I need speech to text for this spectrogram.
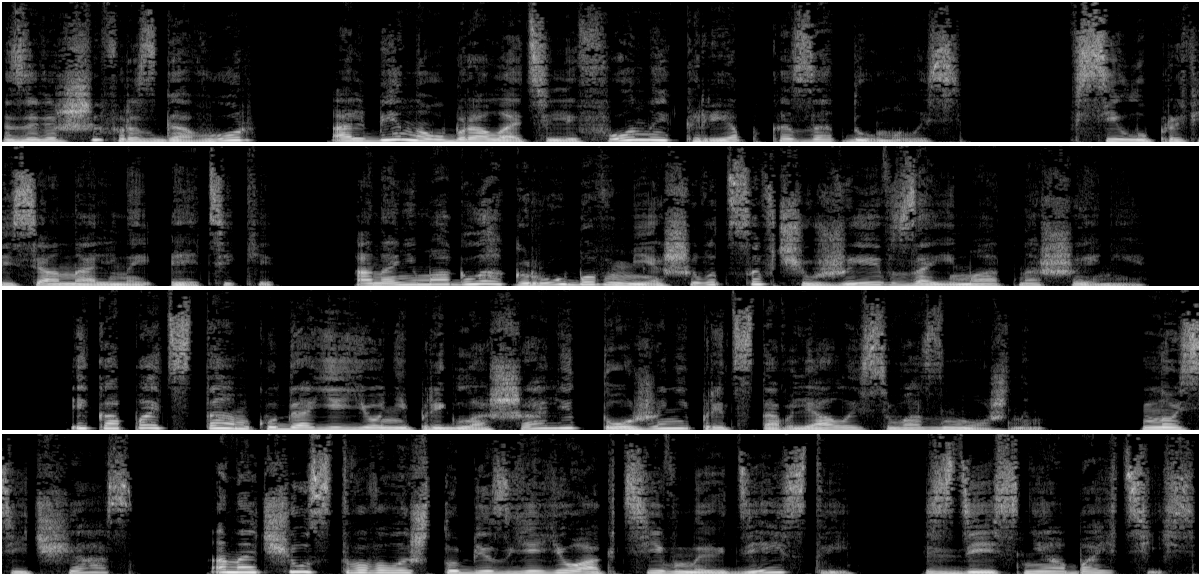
Завершив разговор, Альбина убрала телефон и крепко задумалась. В силу профессиональной этики она не могла грубо вмешиваться в чужие взаимоотношения и копать там, куда ее не приглашали, тоже не представлялось возможным. Но сейчас Она чувствовала, что без ее активных действий здесь не обойтись.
